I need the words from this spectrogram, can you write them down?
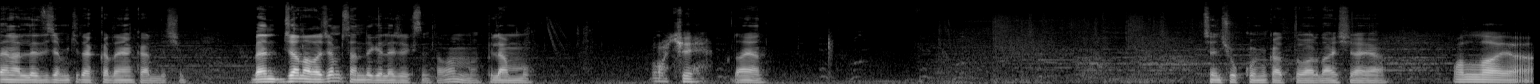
Ben halledeceğim. 2 dakika dayan kardeşim. Ben can alacağım sen de geleceksin tamam mı? Plan bu. Okey. Dayan. Sen çok komik attı vardı aşağıya. Vallahi ya.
